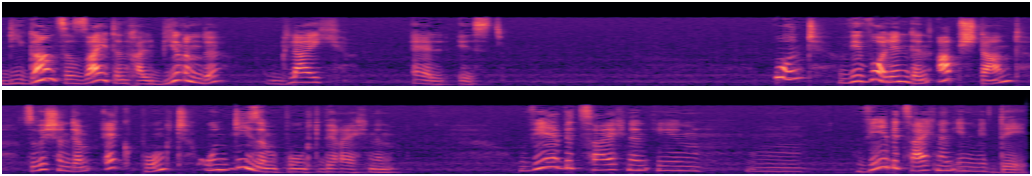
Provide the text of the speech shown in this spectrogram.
die ganze Seitenhalbierende gleich L ist. Und wir wollen den Abstand zwischen dem Eckpunkt und diesem Punkt berechnen. Wir bezeichnen ihn, hm, wir bezeichnen ihn mit D.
